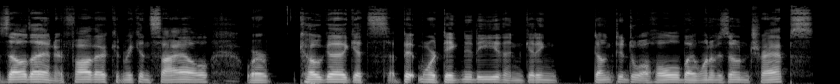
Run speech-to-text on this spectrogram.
Zelda and her father can reconcile, where Kohga gets a bit more dignity than getting dunked into a hole by one of his own traps.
